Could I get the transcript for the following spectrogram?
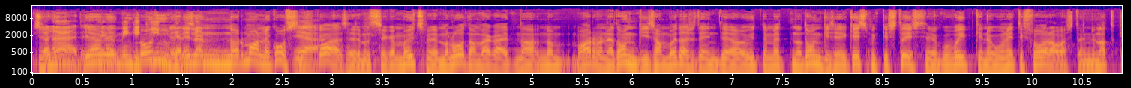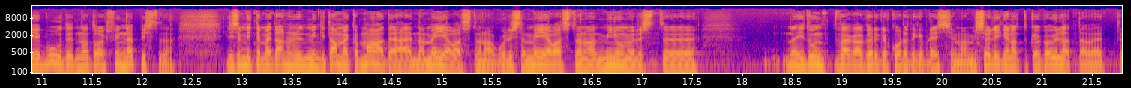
sa ja, näed, et neil on mingi on, kindel. Neil on normaalne koosseis yeah. ka selles mõttes, ega me ütlesime, ma loodan väga, et no, no ma arvan, nad ongi sammu edasi teinud ja ütleme, et nad ongi see keskmik, kes tõesti nagu võibki nagu näiteks Flora vastu on ju natuke jäi puudu, et nad oleks võinud näpistada. lihtsalt mitte, ma ei tahtnud nüüd mingit ammekat maha teha, et nad meie vastu nagu lihtsalt meie vastu nad minu meelest äh, no ei tulnud väga kõrgelt kordagi pressima, mis oligi natuke ka üllatav, et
